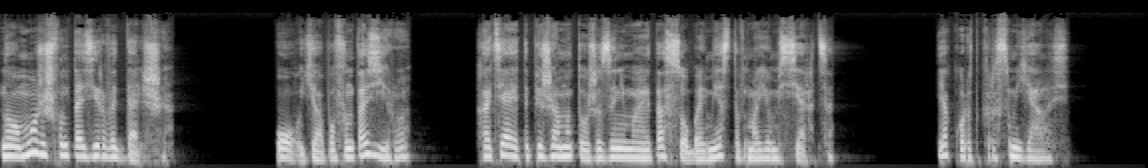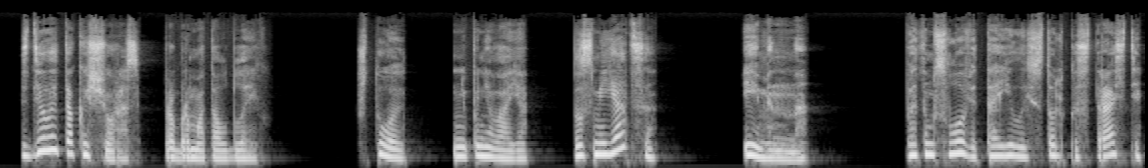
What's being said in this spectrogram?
но можешь фантазировать дальше. О, я пофантазирую. Хотя эта пижама тоже занимает особое место в моем сердце. Я коротко рассмеялась. «Сделай так еще раз», — пробормотал Блейк. «Что?» — не поняла я. «Засмеяться?» «Именно». В этом слове таилось столько страсти,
